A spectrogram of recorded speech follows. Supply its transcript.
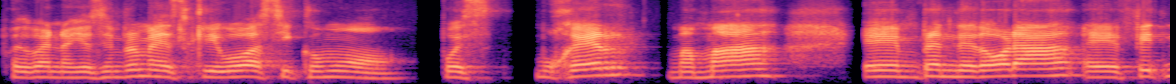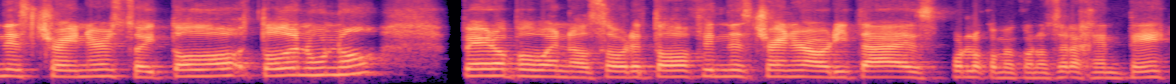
Pues bueno, yo siempre me describo así como, pues, mujer, mamá, eh, emprendedora, eh, fitness trainer, soy todo, todo en uno, pero pues bueno, sobre todo fitness trainer ahorita es por lo que me conoce la gente,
